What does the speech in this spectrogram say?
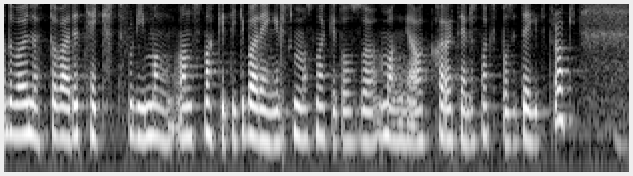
Og det var jo nødt til å være tekst, fordi man, man snakket ikke bare engelsk, men man snakket også, mange av karakterene snakket på sitt eget språk mm,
